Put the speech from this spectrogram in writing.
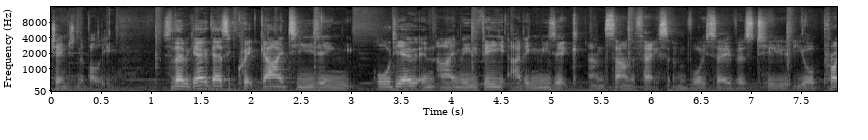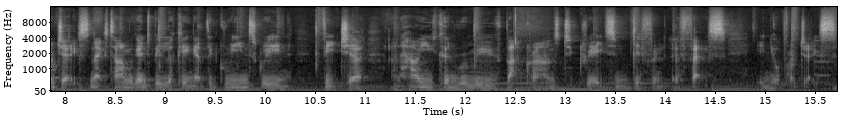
changing the volume. So there we go, there's a quick guide to using audio in iMovie, adding music and sound effects and voiceovers to your projects. Next time we're going to be looking at the green screen feature and how you can remove backgrounds to create some different effects in your projects.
